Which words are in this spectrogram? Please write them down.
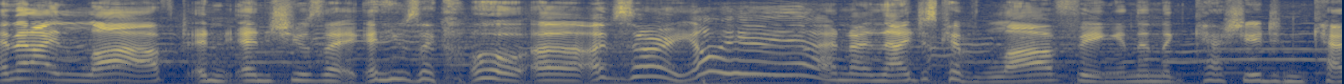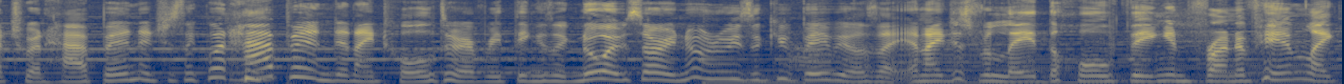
and then I laughed and, and she was like and he was like oh uh, I'm sorry oh yeah yeah and I, and I just kept laughing and then the cashier didn't catch what happened and she's like what happened and I told her everything he's like no I'm sorry no no he's a cute baby I was like and I just relayed the whole thing in front of him like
